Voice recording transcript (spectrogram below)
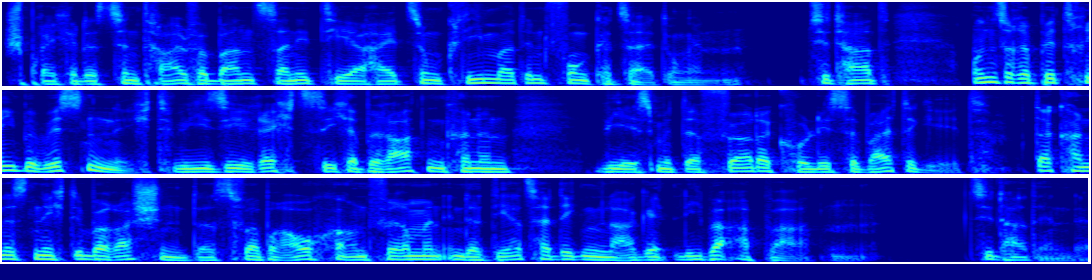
Sprecher des Zentralverbands Sanitär, Heizung, Klima den Funke-Zeitungen. Zitat: Unsere Betriebe wissen nicht, wie sie rechtssicher beraten können, wie es mit der Förderkulisse weitergeht. Da kann es nicht überraschen, dass Verbraucher und Firmen in der derzeitigen Lage lieber abwarten. Zitat Ende.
